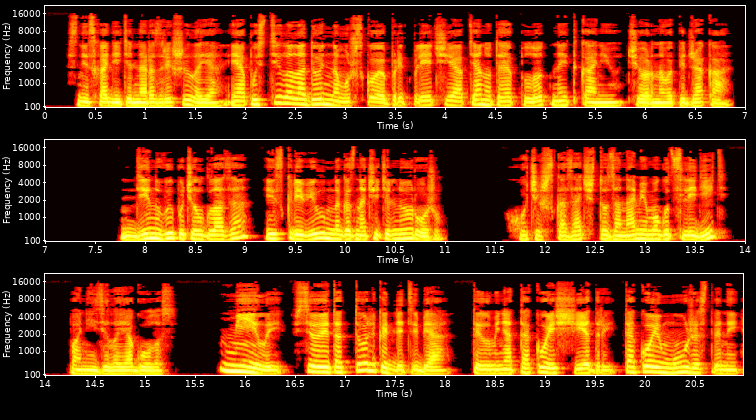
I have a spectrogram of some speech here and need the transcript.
— снисходительно разрешила я и опустила ладонь на мужское предплечье, обтянутое плотной тканью черного пиджака. Дин выпучил глаза и скривил многозначительную рожу. «Хочешь сказать, что за нами могут следить?» — понизила я голос. «Милый, все это только для тебя. Ты у меня такой щедрый, такой мужественный,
